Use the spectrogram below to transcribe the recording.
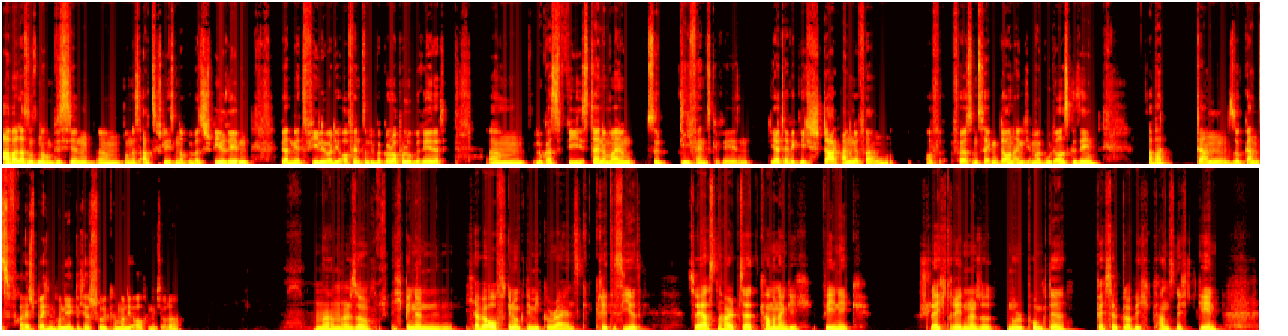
Aber lass uns noch ein bisschen, ähm, um das abzuschließen, noch über das Spiel reden. Wir hatten jetzt viel über die Offense und über Garoppolo geredet. Ähm, Lukas, wie ist deine Meinung zur Defense gewesen? Die hat ja wirklich stark angefangen, auf First und Second Down eigentlich immer gut ausgesehen, aber dann so ganz freisprechen von jeglicher Schuld kann man die auch nicht, oder? Nein, also ich bin ein, ich habe oft genug die Miko Ryans kritisiert. Zur ersten Halbzeit kann man eigentlich wenig schlecht reden, also null Punkte. Besser, glaube ich, kann es nicht gehen.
